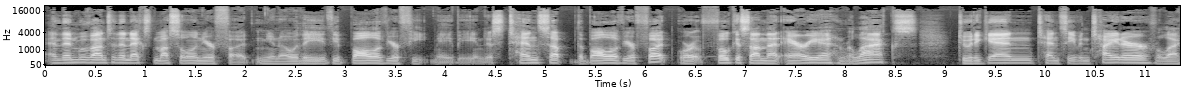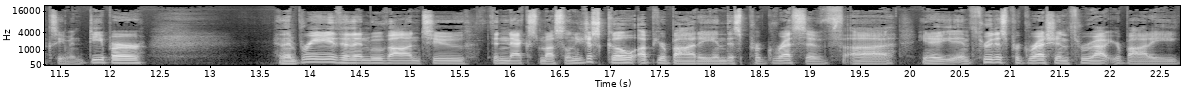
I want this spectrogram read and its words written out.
And then move on to the next muscle in your foot, you know, the, the ball of your feet, maybe, and just tense up the ball of your foot or focus on that area and relax. Do it again, tense even tighter, relax even deeper. And then breathe, and then move on to the next muscle. And you just go up your body in this progressive uh, you know and through this progression throughout your body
